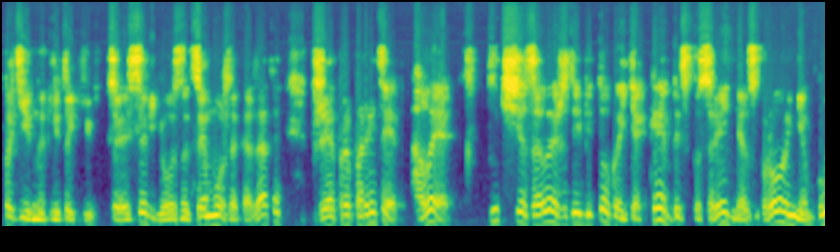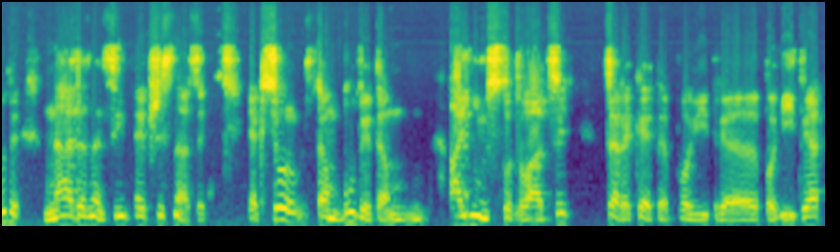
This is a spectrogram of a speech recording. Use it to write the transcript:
подібних літаків, це серйозно, це можна казати вже про паритет. Але тут ще залежить від того, яке безпосередньо озброєння буде надано цим F-16. Якщо там буде там Алім 120 це ракета повітря, повітря,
